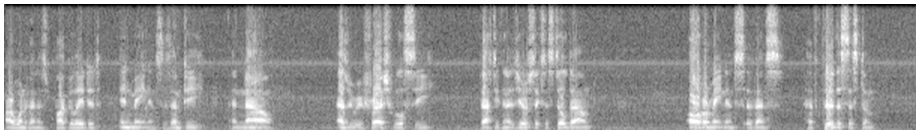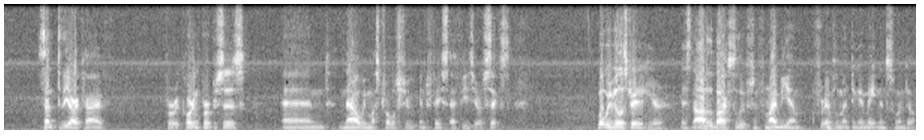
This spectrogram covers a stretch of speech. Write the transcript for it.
our one event is populated, in maintenance is empty, and now, as we refresh, we'll see Fast Ethernet 06 is still down. All of our maintenance events have cleared the system, sent to the archive for recording purposes, and now we must troubleshoot interface FE06. What we've illustrated here is an out-of-the-box solution from IBM for implementing a maintenance window.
